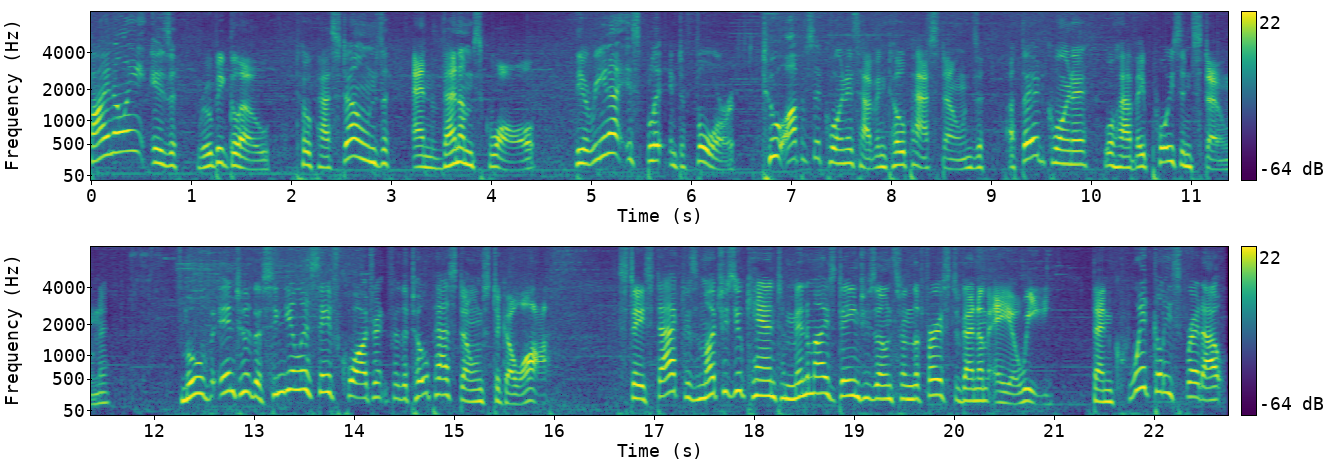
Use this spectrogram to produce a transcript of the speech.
Finally is Ruby Glow, Topaz Stones, and Venom Squall. The arena is split into four, two opposite corners having Topaz Stones, a third corner will have a Poison Stone. Move into the singular safe quadrant for the Topaz Stones to go off. Stay stacked as much as you can to minimize danger zones from the first Venom AoE, then quickly spread out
